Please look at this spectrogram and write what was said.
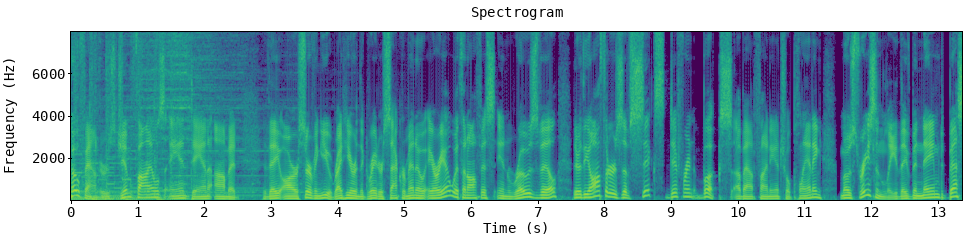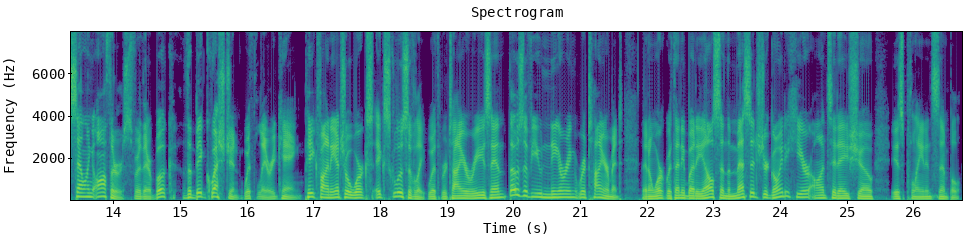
co founders Jim Files and Dan Ahmed. They are serving you right here in the greater Sacramento area with an office in Roseville. They're the authors of six different books about financial planning. Most recently, they've been named best selling authors for their book, The Big Question with Larry King. Peak Financial works exclusively with retirees and those of you nearing retirement. They don't work with anybody else, and the message you're going to hear on today's show is plain and simple.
